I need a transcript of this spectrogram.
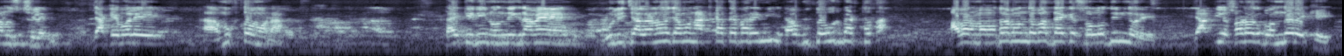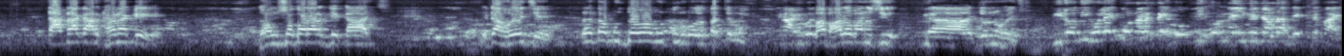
মানুষ ছিলেন, যাকে বলে মুক্তমনা। তাই তিনি নন্দীগ্রামে গুলি চালানো যেমন আটকাতে পারেনি, এটাও বুদ্ধবাবুর ব্যর্থতা। আবার মমতা বন্দ্যোপাধ্যায়কে ষোলো দিন ধরে জাতীয় সড়ক বন্ধ রেখে টাটা কারখানাকে ধ্বংস করার যে কাজ এটা হয়েছে এটা দুর্বলতার জন্য বা ভালো মানুষই জন্য হয়েছে। বিরোধী তো ওনার একটা অগ্নিকন্যা ইমেজ আমরা দেখতে পাই।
